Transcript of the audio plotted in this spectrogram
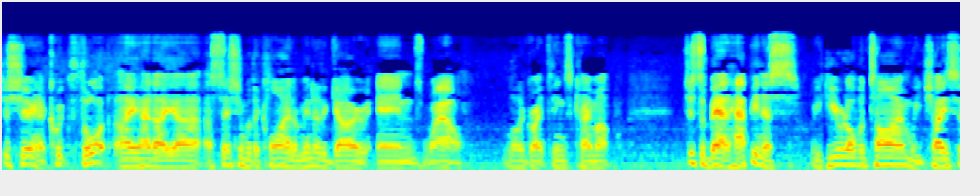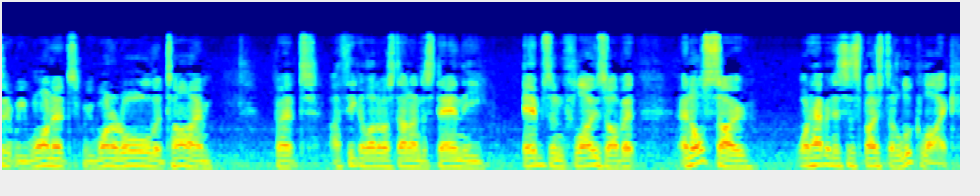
Just sharing a quick thought. I had a, uh, a session with a client a minute ago, and wow, a lot of great things came up. Just about happiness. We hear it all the time, we chase it, we want it, we want it all the time. But I think a lot of us don't understand the ebbs and flows of it, and also what happiness is supposed to look like.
